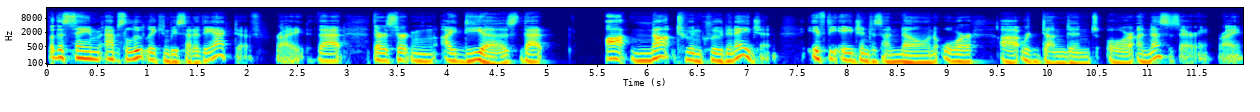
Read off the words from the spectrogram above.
But the same absolutely can be said of the active, right? That there are certain ideas that ought not to include an agent if the agent is unknown or uh, redundant or unnecessary, right?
